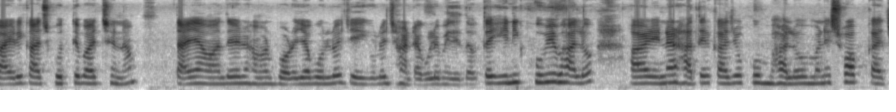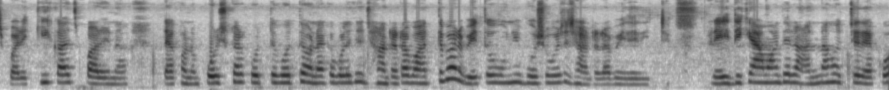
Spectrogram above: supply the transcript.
বাইরে কাজ করতে পারছে না। তাই আমাদের, আমার বড় যা বলল যে এইগুলো ঝাঁটাগুলো বেঁধে দাও। তাই ইনি খুবই ভালো, আর এনার হাতের কাজও খুব ভালো মানে সব কাজ পারে, কি কাজ পারে না। দেখো না, পরিষ্কার করতে করতে ওনাকে বলেছে ঝাঁটাটা বাঁধতে পারবে, তো উনি বসে বসে ঝাঁটাটা বেঁধে দিচ্ছে। আর এইদিকে আমাদের রান্না হচ্ছে, দেখো,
